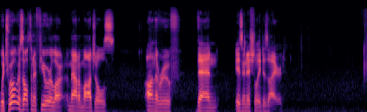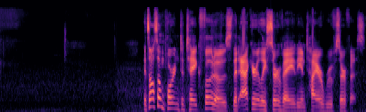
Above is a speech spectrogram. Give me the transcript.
which will result in a fewer amount of modules on the roof than is initially desired. It's also important to take photos that accurately survey the entire roof surface.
